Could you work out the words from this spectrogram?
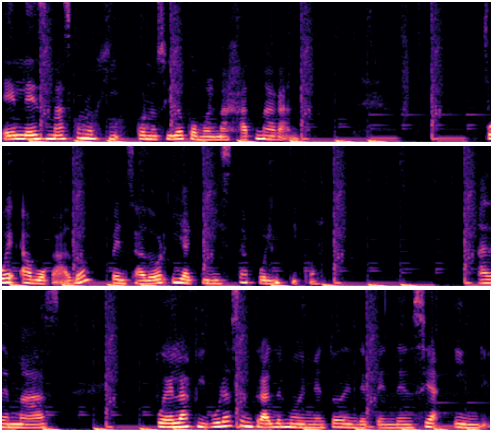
Él es más conocido como el Mahatma Gandhi. Fue abogado, pensador y activista político. Además, fue la figura central del movimiento de independencia indio,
